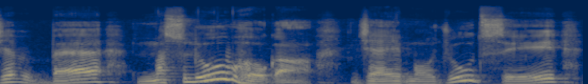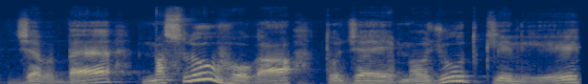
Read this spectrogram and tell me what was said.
जब बै मसलूब होगा, जय मौजूद से जब बै मसलूब होगा तो जय मौजूद के लिए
